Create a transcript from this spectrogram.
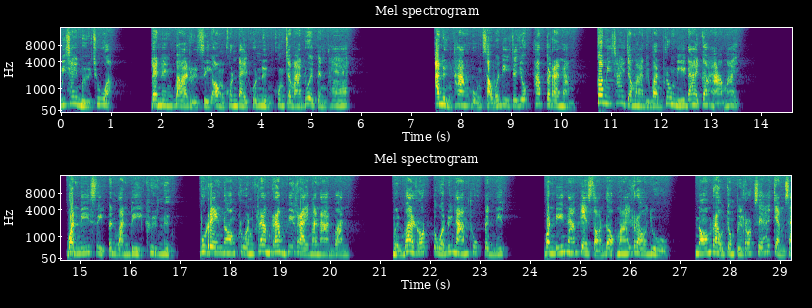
มิใช่มือชั่ว และเนงบาหรือสีอ่องคนใดคนหนึ่งคงจะมาด้วยเป็นแท้ อันหนึ่งทางหงสาวดีจะยกทัพกระนำก็มิใช่จะมาในวันพรุ่งนี้ได้ก็หาไม่ วันนี้สิเป็นวันดีคืนหนึ่ง บุเรงนองครวญคร่ำร่ำพิไรมานานวัน เหมือนว่ารดตัวด้วยน้ำทุกเป็นนิด วันนี้น้ำเกสรดอกไม้รออยู่ น้องเราจงไปรดเสียให้แจ่มใส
